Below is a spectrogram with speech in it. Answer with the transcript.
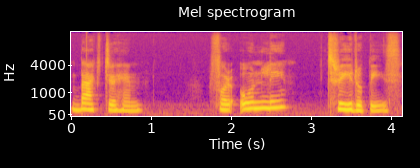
back to him for only three rupees.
